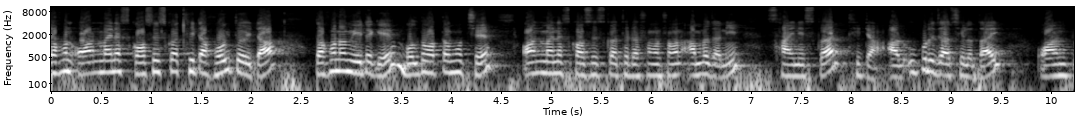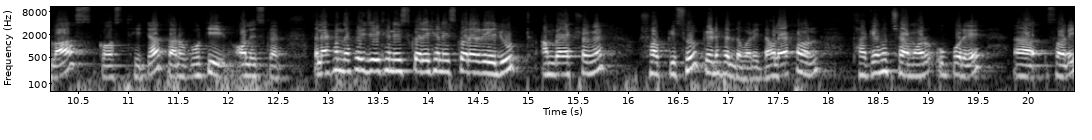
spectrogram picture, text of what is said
যখন one minus cos square theta হইতো এটা, তখন আমি এটাকে বলতে পারতাম হচ্ছে one minus cos square theta সমান সমান আমরা জানি সাইন স্কোয়ার থিটা আর উপরে যা ছিল তাই ওয়ান প্লাস কস থিটা তার উপর কি? অল স্কোয়ার তাহলে এখন দেখো যে এখানে স্কোয়ার এখানে স্কোয়ার আর এই রুট আমরা একসঙ্গে সব কিছু কেটে ফেলতে পারি। তাহলে এখন থাকে হচ্ছে আমার উপরে সরি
